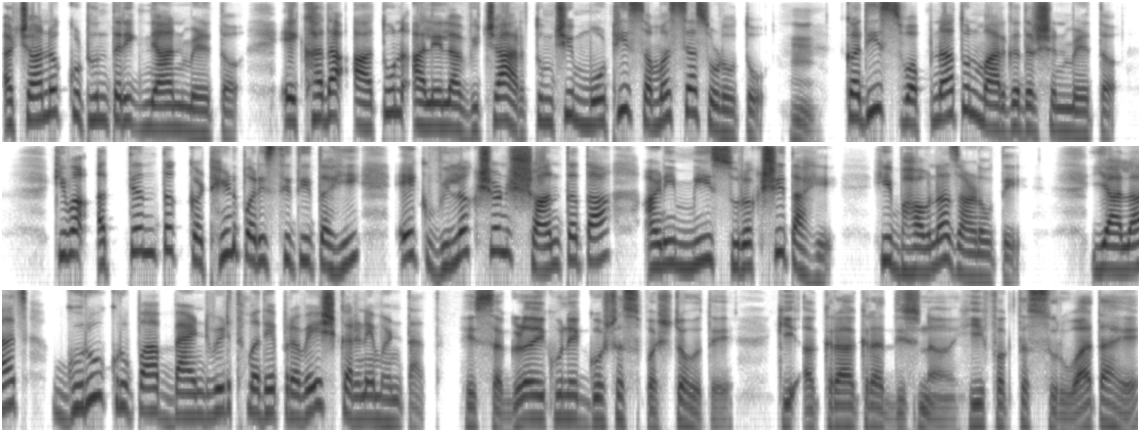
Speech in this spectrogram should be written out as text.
अचानक कुठून तरी ज्ञान मिळतं एखादा आतून आलेला विचार तुमची मोठी समस्या सोडवतो. कधी स्वप्नातून मार्गदर्शन मिळतं किंवा अत्यंत कठीण परिस्थितीतही एक विलक्षण शांतता आणि मी सुरक्षित आहे ही भावना जाणवते. यालाच गुरुकृपा बँडविड्थमध्ये प्रवेश करणे म्हणतात. हे सगळं ऐकून एक गोष्ट स्पष्ट होते की अकरा अकरा दिसणं ही फक्त सुरुवात आहे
